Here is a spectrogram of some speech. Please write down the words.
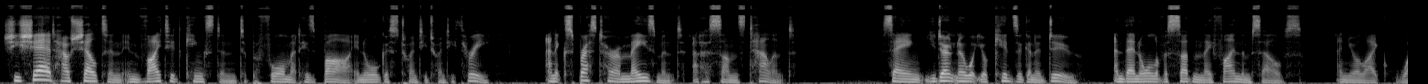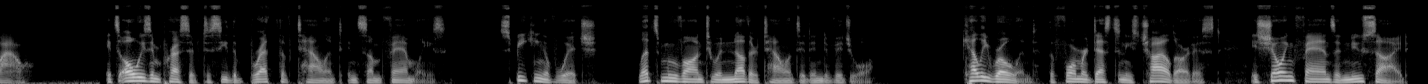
She shared how Shelton invited Kingston to perform at his bar in August 2023 and expressed her amazement at her son's talent, saying, You don't know what your kids are going to do, and then all of a sudden they find themselves, and you're like, wow. It's always impressive to see the breadth of talent in some families. Speaking of which, let's move on to another talented individual. Kelly Rowland, the former Destiny's Child artist, is showing fans a new side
